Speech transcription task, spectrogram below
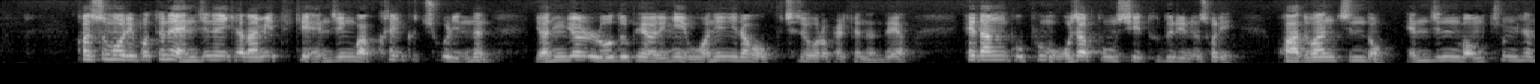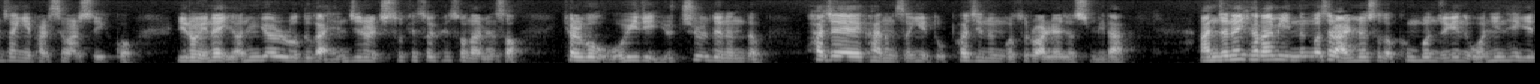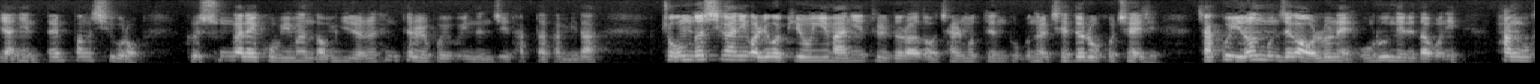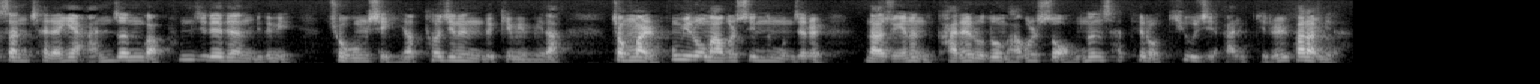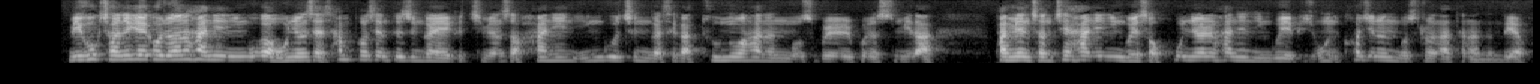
컨슈머 리포트는 엔진의 결함이 특히 엔진과 크랭크 축을 잇는 연결 로드 베어링이 원인이라고 구체적으로 밝혔는데요. 해당 부품 오작동 시 두드리는 소리, 과도한 진동, 엔진 멈춤 현상이 발생할 수 있고 이로 인해 연결 로드가 엔진을 지속해서 훼손하면서 결국 오일이 유출되는 등 화재의 가능성이 높아지는 것으로 알려졌습니다. 안전에 결함이 있는 것을 알면서도 근본적인 원인 해결이 아닌 땜빵식으로 그 순간의 고비만 넘기려는 행태를 보이고 있는지 답답합니다. 조금 더 시간이 걸리고 비용이 많이 들더라도 잘못된 부분을 제대로 고쳐야지. 자꾸 이런 문제가 언론에 오르내리다 보니 한국산 차량의 안전과 품질에 대한 믿음이 조금씩 옅어지는 느낌입니다. 정말 호미로 막을 수 있는 문제를 나중에는 가래로도 막을 수 없는 사태로 키우지 않기를 바랍니다. 미국 전역에 거주하는 한인 인구가 5년 새 3% 증가에 그치면서 한인 인구 증가세가 둔화하는 모습을 보였습니다. 반면 전체 한인 인구에서 혼혈 한인 인구의 비중은 커지는 것으로 나타났는데요.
